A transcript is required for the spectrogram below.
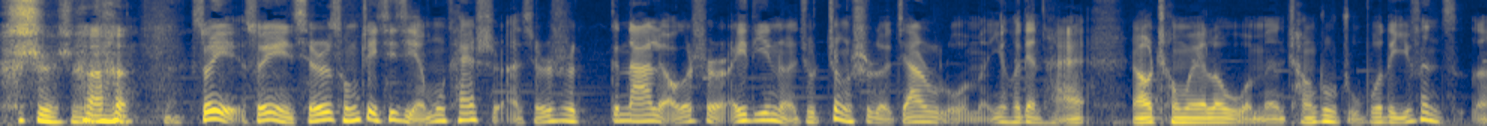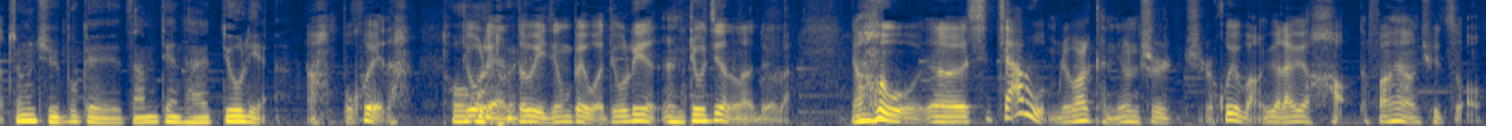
是是是，所以所以其实从这期节目开始啊，其实是跟大家聊个事儿，AD 呢就正式的加入了我们硬核电台，然后成为了我们常驻主播的一份子争取不给咱们电台丢脸，啊，不会的。丢脸都已经被我丢尽，丢尽了，对吧？然后呃，加入我们这块儿肯定是只会往越来越好的方向去走。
